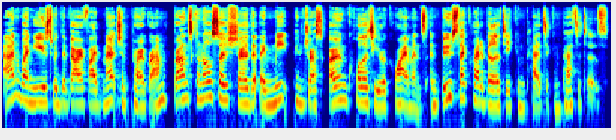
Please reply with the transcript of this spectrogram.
And when used with the verified merchant program, brands can also show that they meet Pinterest's own quality requirements and boost their credibility compared to competitors.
